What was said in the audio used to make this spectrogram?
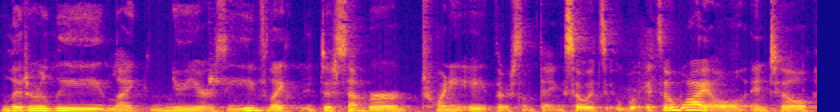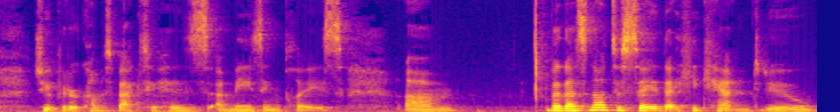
literally like New Year's Eve, like December 28th or something. So it's it's a while until Jupiter comes back to his amazing place. Um, but that's not to say that he can't do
